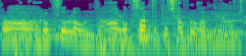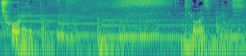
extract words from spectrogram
아, 럭스 올라오는데. 아, 럭스한테 또 제압을 갔네. 아, 미쳐버리겠다. 들어가지 말지.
